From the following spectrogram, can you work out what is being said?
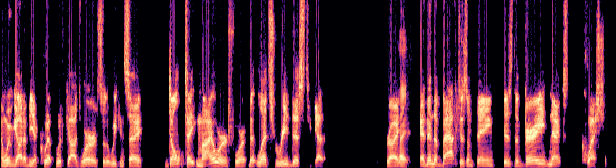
And we've got to be equipped with God's word so that we can say, don't take my word for it, but let's read this together. Right. Right. And then the baptism thing is the very next question.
